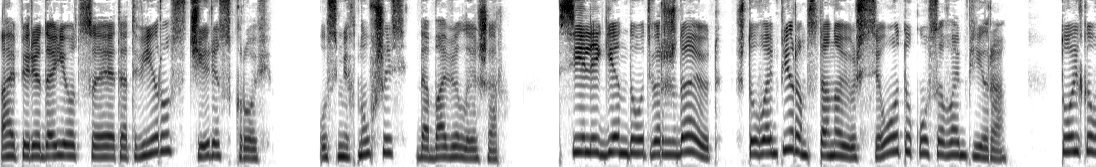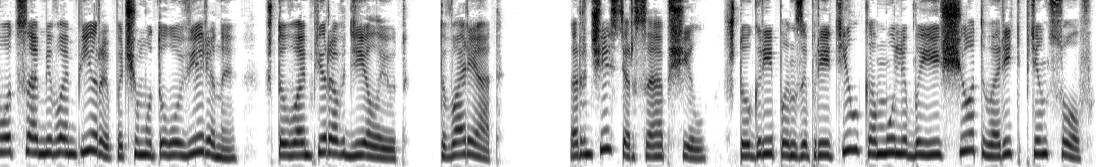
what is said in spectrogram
А передается этот вирус через кровь, усмехнувшись, добавил Эшер. Все легенды утверждают, что вампиром становишься от укуса вампира. Только вот сами вампиры почему-то уверены, что вампиров делают, творят. Рнчестер сообщил, что Гриппен запретил кому-либо еще творить птенцов.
